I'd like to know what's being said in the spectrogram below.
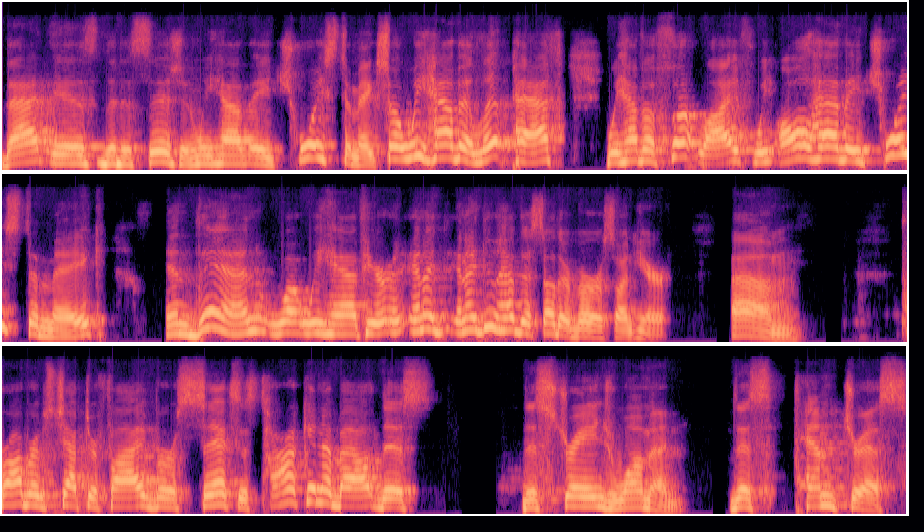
That is the decision. We have a choice to make. So we have a lit path, we have a foot life, we all have a choice to make. And then what we have here, and I, and I do have this other verse on here. Um, Proverbs chapter 5, verse 6 is talking about this, this strange woman, this temptress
